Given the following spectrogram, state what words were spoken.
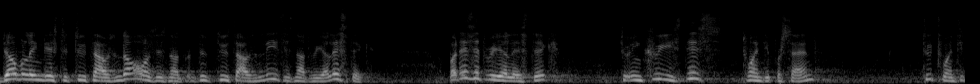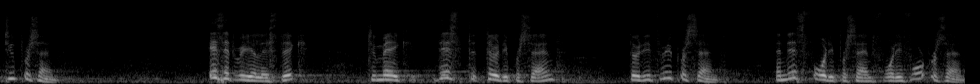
doubling this to $2,000 is not, 2,000 leads is not realistic. But is it realistic to increase this 20% to 22%? Is it realistic to make this 30% 33% and this 40% 44%?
